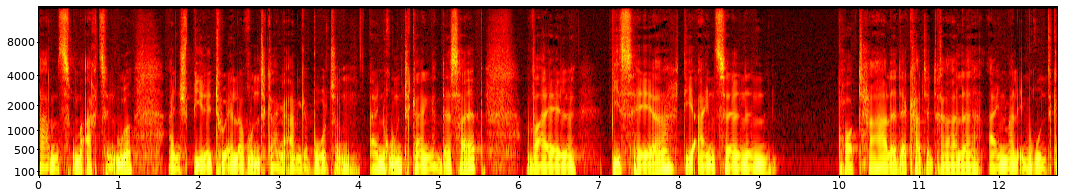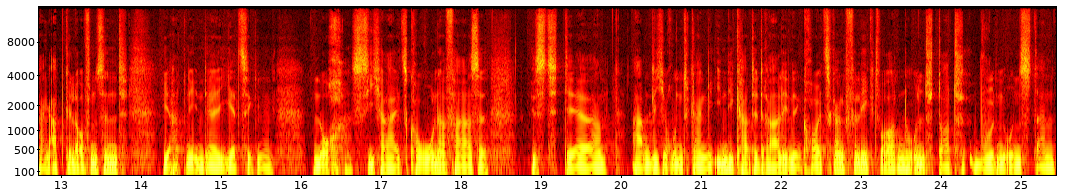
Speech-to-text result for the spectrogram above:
abends um 18 Uhr ein spiritueller Rundgang angeboten. Ein Rundgang deshalb, weil bisher die einzelnen Portale der Kathedrale einmal im Rundgang abgelaufen sind. Wir hatten in der jetzigen noch Sicherheits-Corona-Phase ist der abendliche Rundgang in die Kathedrale, in den Kreuzgang verlegt worden und dort wurden uns dann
